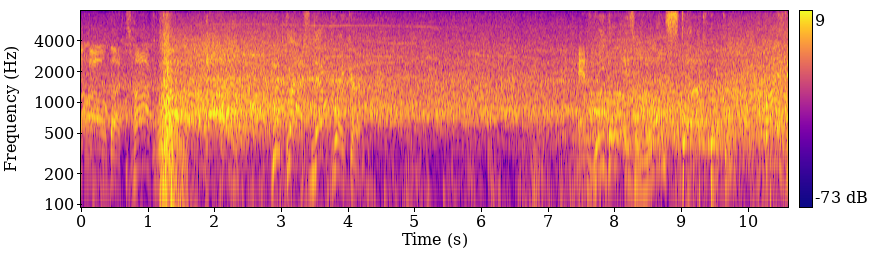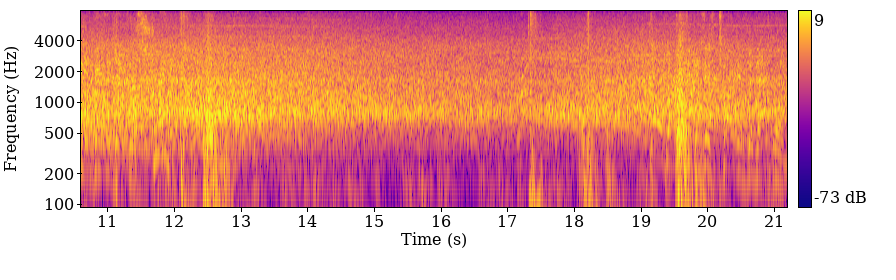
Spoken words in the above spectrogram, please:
Uh-oh. The top Whiplash neck breaker. And Regal is one step quicker. finds the advantage after a string of counters. Goldberg is his target with that one.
